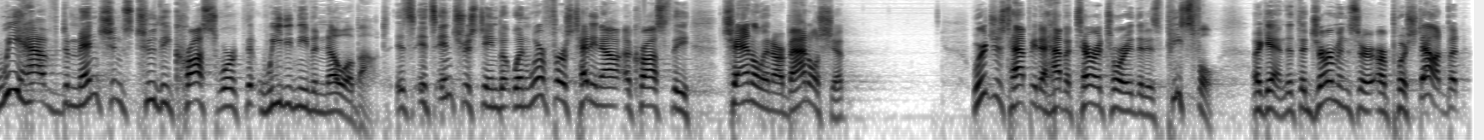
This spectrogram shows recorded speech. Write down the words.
we have dimensions to the crosswork that we didn't even know about. It's, it's interesting, but when we're first heading out across the channel in our battleship, we're just happy to have a territory that is peaceful. Again, that the Germans are, are pushed out, but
